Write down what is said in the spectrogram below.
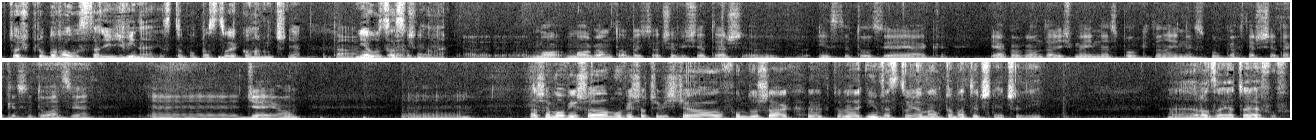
ktoś próbował ustalić winę. Jest to po prostu ekonomicznie Tak, nieuzasadnione. Mo, mogą to być oczywiście też instytucje, jak, jak oglądaliśmy inne spółki, to na innych spółkach też się takie sytuacje e, dzieją. E, Znaczy mówisz, o, mówisz oczywiście o funduszach, e, które inwestują automatycznie, czyli e, rodzaj ETF-ów.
